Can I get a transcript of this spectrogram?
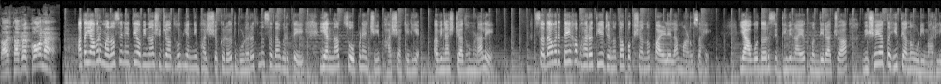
Raj Thackeray कौन है? आता यावर मनसे नेते अविनाश जाधव यांनी भाष्य करत गुणरत्न सदावर्ते यांना चोपण्याची भाषा केली आहे. अविनाश जाधव म्हणाले सदावर्ते हा भारतीय जनता पक्षानं पाळलेला माणूस आहे. या अगोदर सिद्धिविनायक मंदिराच्या विषयातही त्यानं उडी मारली.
